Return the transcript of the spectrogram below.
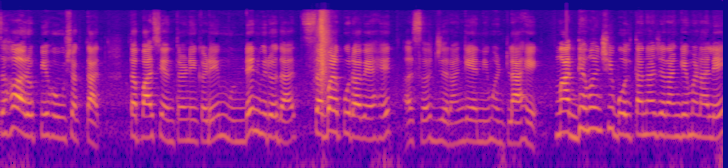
सह आरोपी होऊ शकतात. तपास यंत्रणेकडे मुंडेंविरोधात सबळ पुरावे आहेत असं जरांगे यांनी म्हटलं आहे. माध्यमांशी बोलताना जरांगे म्हणाले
